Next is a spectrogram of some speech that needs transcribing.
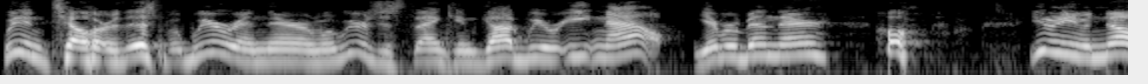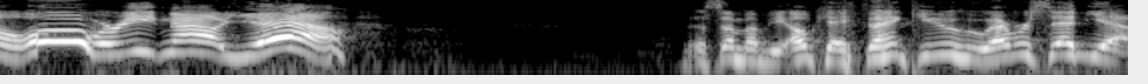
we didn't tell her this, but we were in there and we were just thanking God we were eating out. You ever been there? Oh, you don't even know. Oh, we're eating out. Yeah. Some of you, okay, thank you, whoever said yeah,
